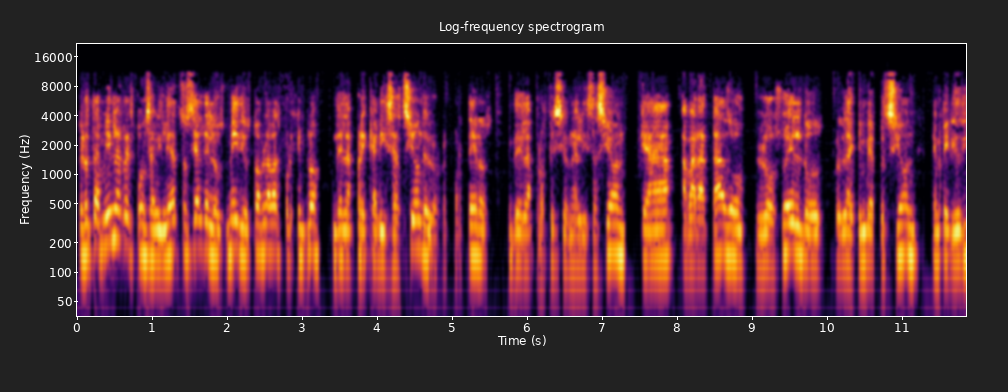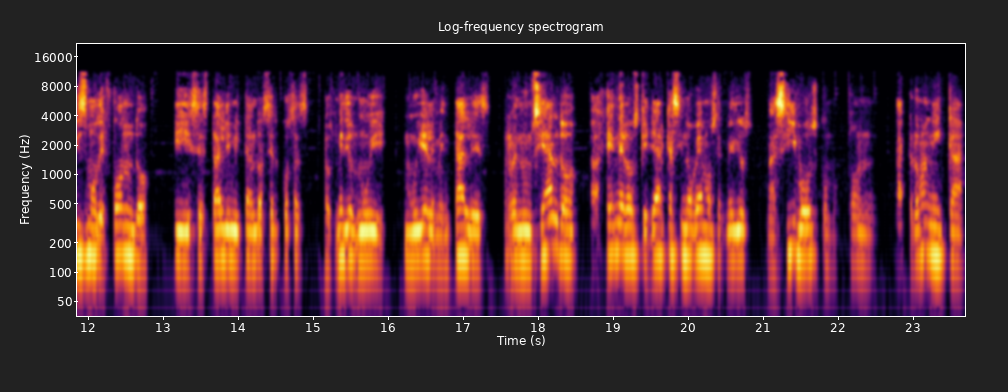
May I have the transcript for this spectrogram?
Pero también la responsabilidad social de los medios. Tú hablabas, por ejemplo, de la precarización de los reporteros, de la profesionalización que ha abaratado los sueldos, la inversión en periodismo de fondo y se está limitando a hacer cosas, los medios muy muy elementales, renunciando a géneros que ya casi no vemos en medios masivos como son la crónica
